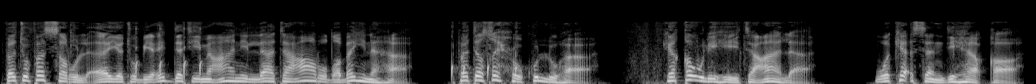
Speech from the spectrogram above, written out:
فتفسر الآية بعدة معان لا تعارض بينها فتصح كلها. كقوله تعالى وكأسا دهاقا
